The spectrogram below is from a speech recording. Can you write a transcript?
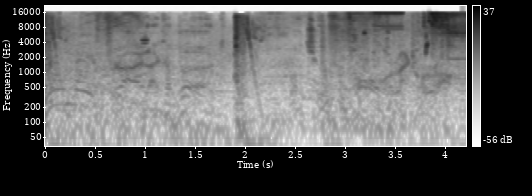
You may fly like a bird, but you fall like a rock.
